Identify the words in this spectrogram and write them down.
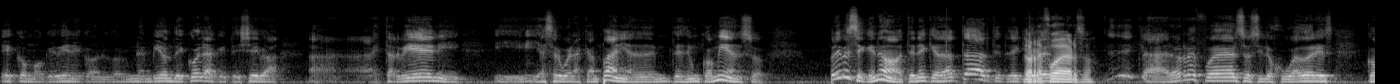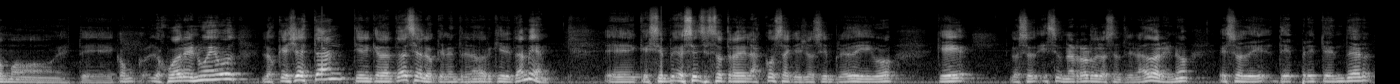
es como que viene con, con un envión de cola que te lleva a, a estar bien y, y- y hacer buenas campañas desde, desde un comienzo. Pero hay veces que no, tenés que adaptarte, tenés que Los refuerzos. eh, claro, refuerzos y los jugadores como, este, como los jugadores nuevos, los que ya están, tienen que adaptarse a lo que el entrenador quiere también. Eh, que siempre, esa es otra de las cosas que yo siempre digo, que los- es un error de los entrenadores, ¿no? Eso de, de pretender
